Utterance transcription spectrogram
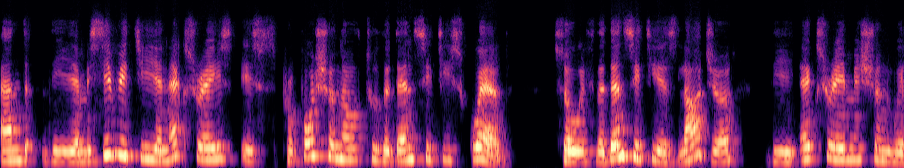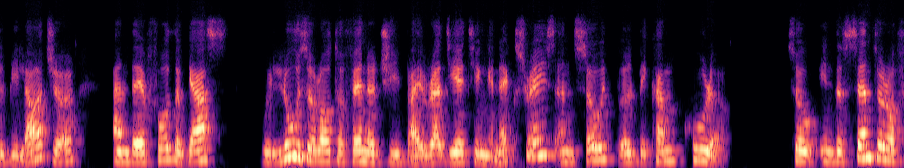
and the emissivity in X-rays is proportional to the density squared. So if the density is larger, the X-ray emission will be larger and therefore the gas will lose a lot of energy by radiating in X-rays and so it will become cooler. So in the center of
